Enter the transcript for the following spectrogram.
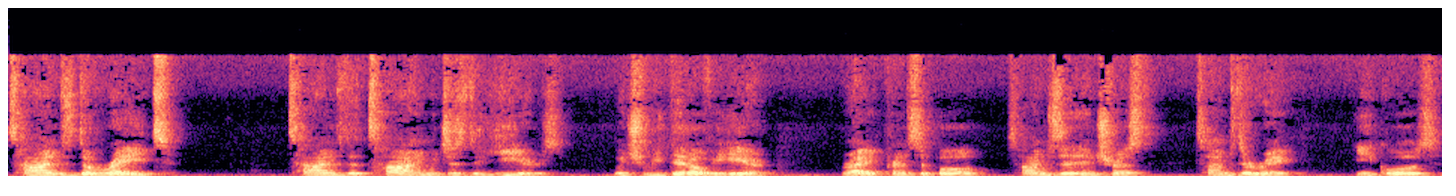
Times the rate times the time, which is the years, which we did over here, right? Principal times the interest times the rate equals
